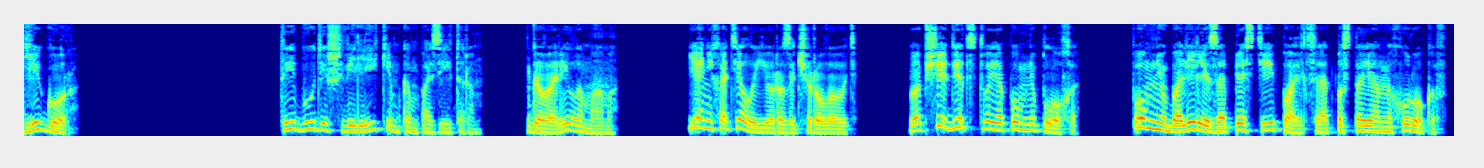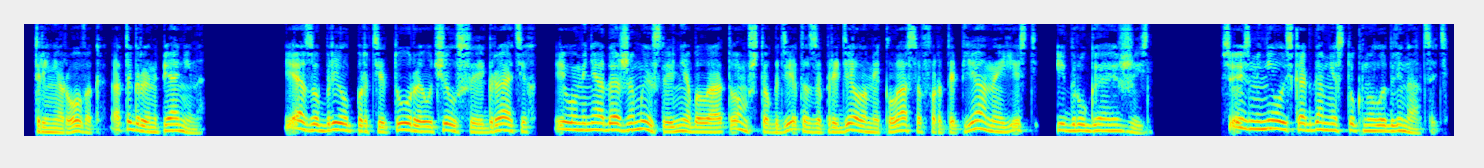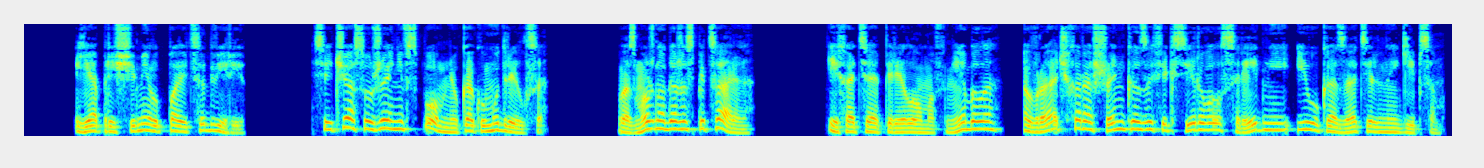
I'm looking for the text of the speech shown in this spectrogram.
Егор. «Ты будешь великим композитором», — говорила мама. Я не хотел ее разочаровывать. Вообще, детство я помню плохо. Помню, болели запястья и пальцы от постоянных уроков, тренировок, от игры на пианино. Я зубрил партитуры, учился играть их, и у меня даже мысли не было о том, что где-то за пределами класса фортепиано есть и другая жизнь. Все изменилось, когда мне стукнуло двенадцать. Я прищемил пальцы дверью. Сейчас уже не вспомню, как умудрился. Возможно, даже специально. И хотя переломов не было, врач хорошенько зафиксировал средний и указательный гипсом.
